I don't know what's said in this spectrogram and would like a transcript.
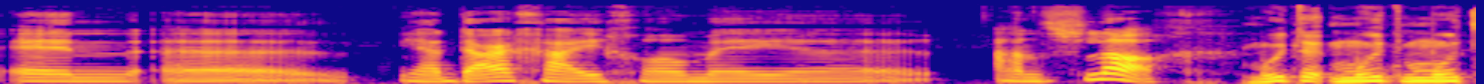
En eh, ja, daar ga je gewoon mee eh, aan de slag. Moet, moet, moet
